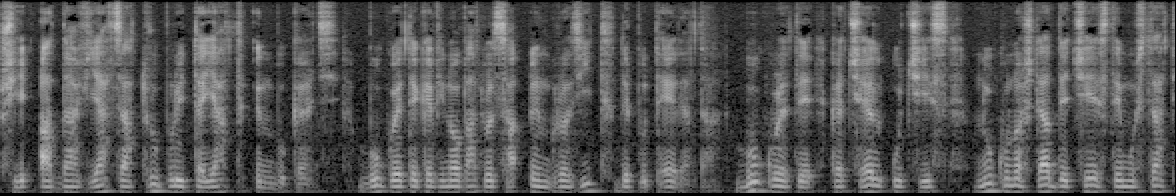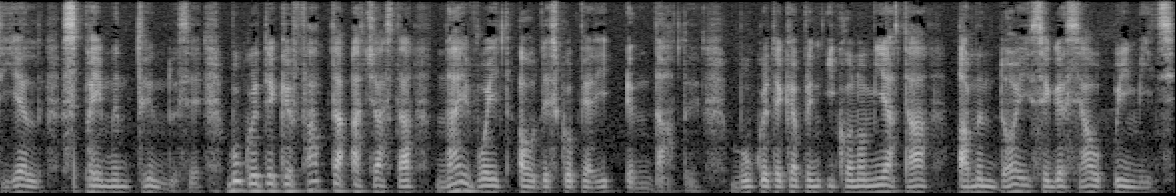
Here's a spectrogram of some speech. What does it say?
și a da viața trupului tăiat în bucăți. Bucură-te că vinovatul s-a îngrozit de puterea ta. Bucură-te că cel ucis nu cunoștea de ce este mustrat el, spăimântându-se. Bucură-te că fapta aceasta n-ai voit au descoperi îndată. Bucură-te că prin economia ta Amândoi se găseau uimiți.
